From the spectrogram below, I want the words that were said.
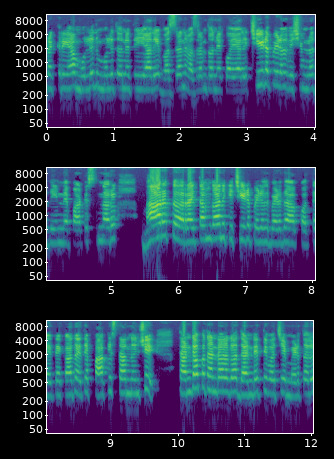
ప్రక్రియ ముళ్ళుని ముళ్ళుతోనే తీయాలి వజ్రాన్ని వజ్రంతోనే కోయాలి చీడపీడల విషయంలో దీన్నే పాటిస్తున్నారు. భారత్ రైతాంగానికి చీడపీడలు బెడద కొత్త అయితే కాదు. అయితే పాకిస్తాన్ నుంచి తండోపతండాలుగా దండెత్తి వచ్చే మిడతలు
